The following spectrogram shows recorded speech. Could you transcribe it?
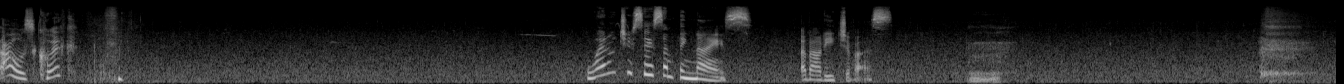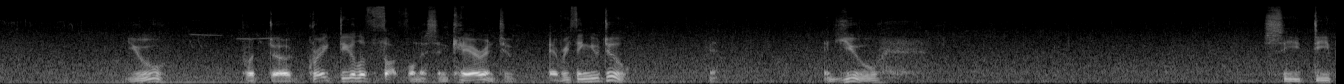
That was quick. Why don't you say something nice about each of us? You put a great deal of thoughtfulness and care into everything you do. And you see deep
